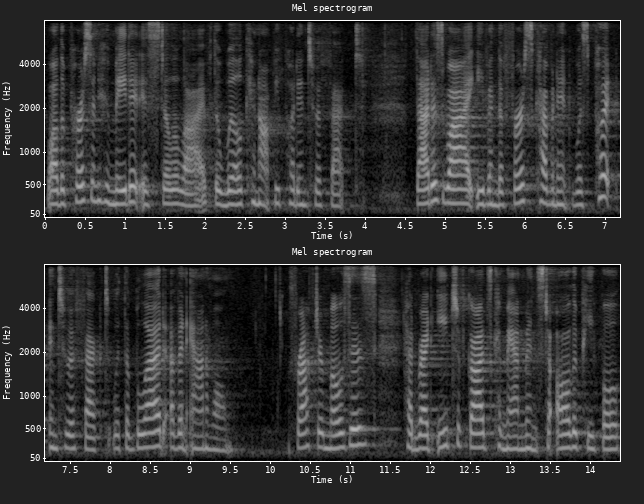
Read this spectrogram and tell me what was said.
While the person who made it is still alive, the will cannot be put into effect. That is why even the first covenant was put into effect with the blood of an animal. For after Moses had read each of God's commandments to all the people,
